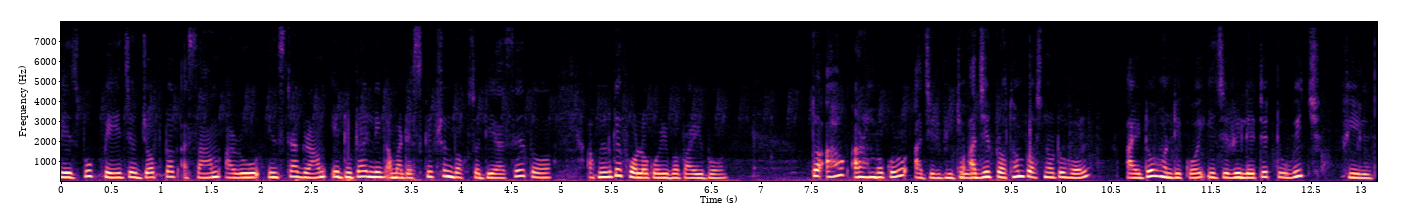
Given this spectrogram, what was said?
Facebook page Job Talk Assam আৰু ইনষ্টাগ্ৰাম এই দুটাৰ লিংক আমাৰ ডেছক্ৰিপশ্যন বক্সত দিয়া আছে তো আপোনালোকে ফ'ল' কৰিব পাৰিব। তো আহক আৰম্ভ কৰোঁ আজিৰ ভিডিঅ' আজিৰ প্ৰথম প্ৰশ্নটো হ'ল Aideu' Sandikai is related to which field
